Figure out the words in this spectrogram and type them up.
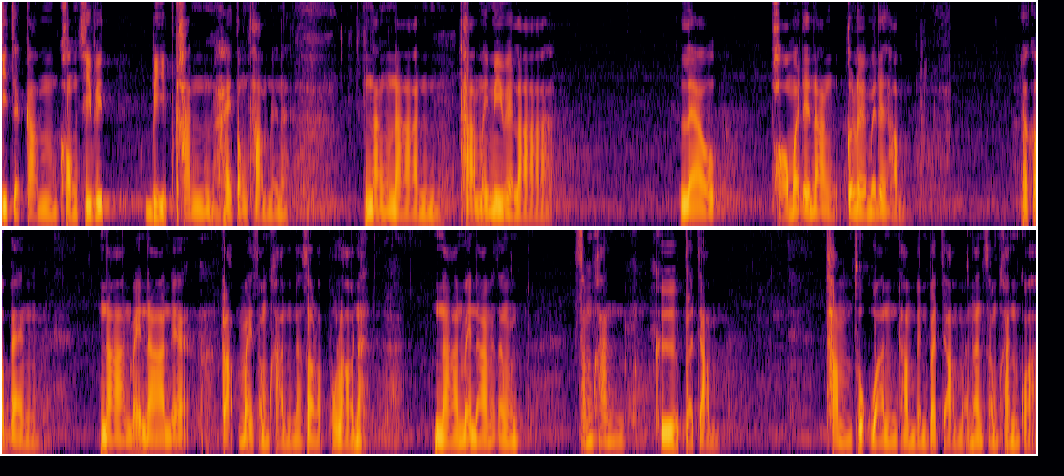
กิจกรรมของชีวิตบีบคั้นให้ต้องทำเลยนะ นั่งนานถ้าไม่มีเวลา แล้วพอไม่ได้นั่งก็เลยไม่ได้ทำแล้วก็แบ่งนานไม่นานเนี่ยกลับไม่สำคัญนะสำหรับพวกเรานะ นานไม่นานไม่สำคัญสำคัญคือประจำทำทุกวันทำเป็นประจำอันนั้นสำคัญกว่า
